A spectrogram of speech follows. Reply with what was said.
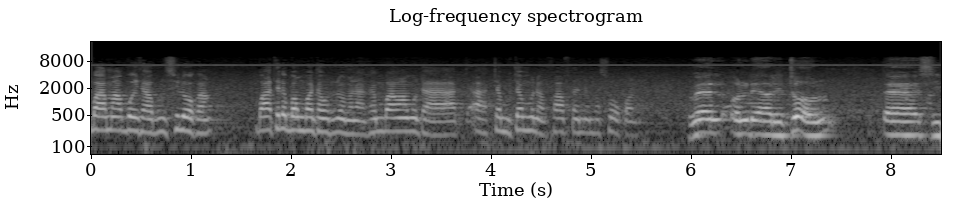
ba ma boy ta bu silo kan ba tere bambanta wuto mana tan ba ma muta tam tam na fa fa na maso kono Well, on their return, uh, she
